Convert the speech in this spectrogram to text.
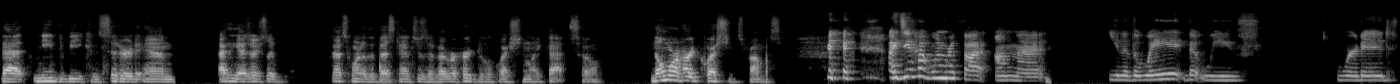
that need to be considered. And i think that's actually that's one of the best answers i've ever heard to a question like that. So no more hard questions promise. I do have one more thought on that. You know, the way that we've worded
